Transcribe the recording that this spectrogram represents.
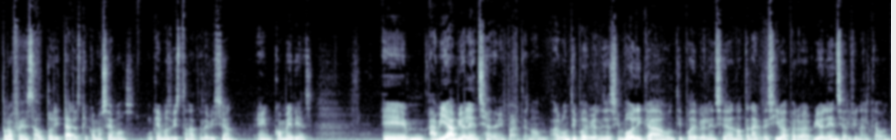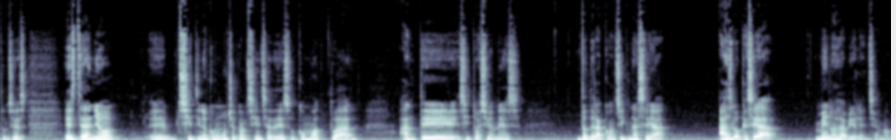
profes autoritarios que conocemos o que hemos visto en la televisión, en comedias, eh, había violencia de mi parte, ¿no? Algún tipo de violencia simbólica, algún tipo de violencia no tan agresiva, pero violencia al fin y al cabo. Entonces, este año eh, sí tiene como mucha conciencia de eso, cómo actuar ante situaciones donde la consigna sea haz lo que sea menos la violencia, ¿no?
